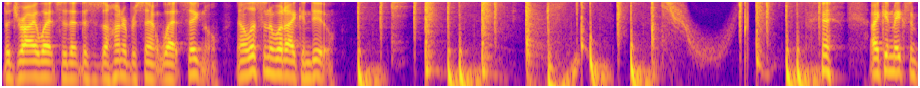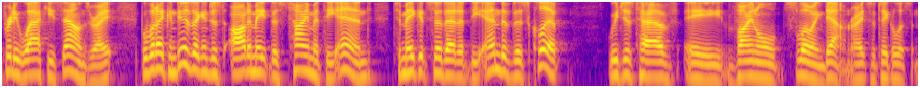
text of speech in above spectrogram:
the dry wet so that this is 100% wet signal. Now listen to what I can do. I can make some pretty wacky sounds, right? But what I can do is I can just automate this time at the end to make it so that at the end of this clip, we just have a vinyl slowing down, right? So take a listen.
